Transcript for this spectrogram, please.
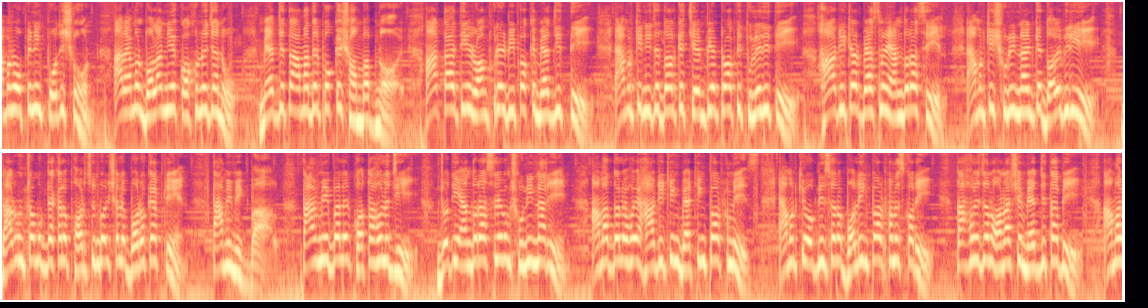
এমন ওপেনিং পজিশন আর এমন বলার নিয়ে কখনোই যেন ম্যাচ জেতা আমাদের পক্ষে সম্ভব নয়। আর তাই তিনি রংপুরের বিপক্ষে ম্যাচ জিততে, এমনকি নিজের দলকে চ্যাম্পিয়ন ট্রফি তুলে দিতে hard hitter batsman Andre Russell এমনকি সুনীল নাইনকে দলে ভিড়িয়ে দারুণ চমক দেখাল ফরচুন বরিশালের বড় ক্যাপ্টেন তামিম ইকবাল। তামিম ইকবালের কথা হলো যে যদি অ্যান্ডোর আসলে এবং সুনীল নারিন, আমার দলে হয়ে হার্ড হিটিং ব্যাটিং পারফরমেন্স এমনকি অগ্নিসরা বোলিং পারফরমেন্স করে, তাহলে যেন অনায়াসে ম্যাচ জিতাবে আমার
